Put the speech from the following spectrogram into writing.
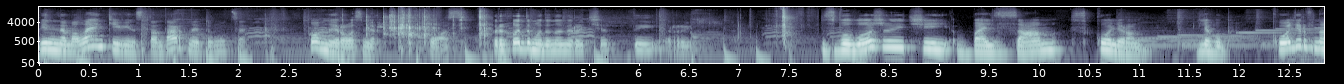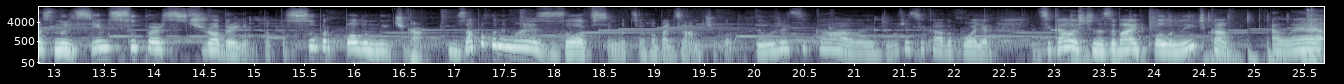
Він не маленький, він стандартний, тому це повний розмір. Клас. Переходимо до номеру 4. Зволожуючий бальзам з кольором для губ. Колір в нас 07 Super Strawberry, тобто супер полуничка. Ну, Запаху немає зовсім у цього бальзамчику. Дуже цікавий, дуже цікавий колір. Цікаво, що називають полуничка, але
